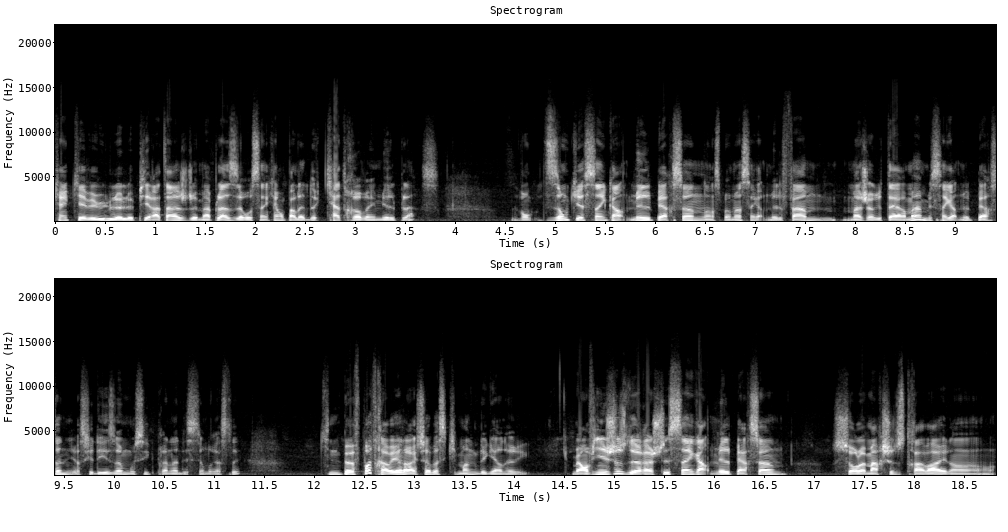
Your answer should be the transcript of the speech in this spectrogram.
quand il y avait eu le, piratage de ma place 05 ans, on parlait de 80 000 places. Donc, disons qu'il y a 50 000 personnes en ce moment, 50 000 femmes majoritairement, mais 50 000 personnes, il y a des hommes aussi qui prennent la décision de rester, qui ne peuvent pas travailler à l'heure actuelle parce qu'ils manquent de garderie. Mais on vient juste de rajouter 50 000 personnes sur le marché du travail dans,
